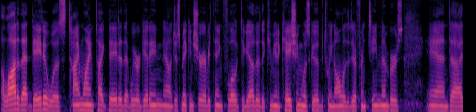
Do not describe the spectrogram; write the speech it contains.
a lot of that data was timeline type data that we were getting, you know, just making sure everything flowed together. The communication was good between all of the different team members. And uh,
